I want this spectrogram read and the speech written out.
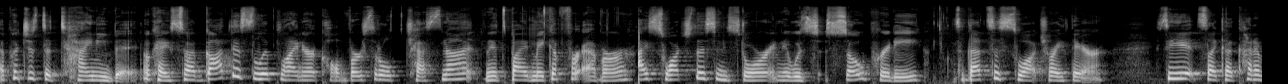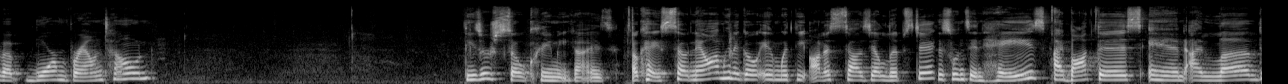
I put just a tiny bit. Okay, so I've got this lip liner called Versatile Chestnut, and it's by Makeup Forever. I swatched this in store, and it was so pretty. So that's a swatch right there. See, it's like a kind of a warm brown tone. These are so creamy, guys. Okay, so now I'm gonna go in with the Anastasia lipstick. This one's in Haze. I bought this and I loved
